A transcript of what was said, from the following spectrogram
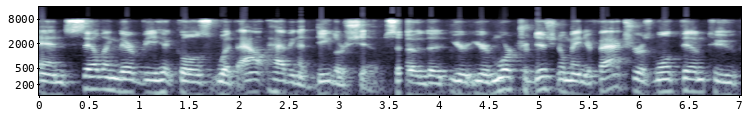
and selling their vehicles without having a dealership. So the your your more traditional manufacturers want them to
